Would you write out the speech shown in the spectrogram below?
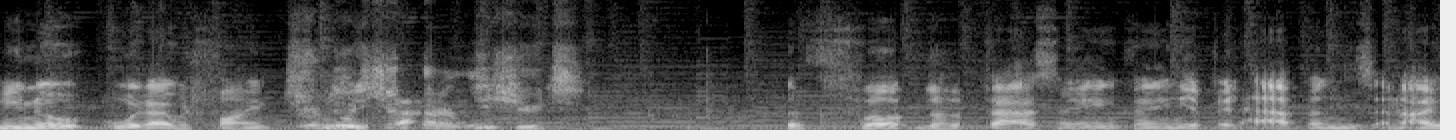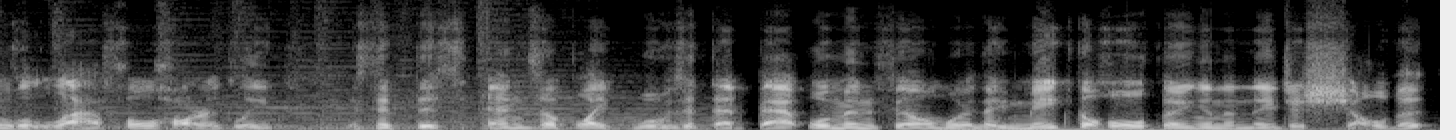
You know what I would find truly do a ton of reshoots. The, fu- the fascinating thing, if it happens, and I will laugh wholeheartedly, is if this ends up like, what was it, that Batwoman film where they make the whole thing and then they just shelve it?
